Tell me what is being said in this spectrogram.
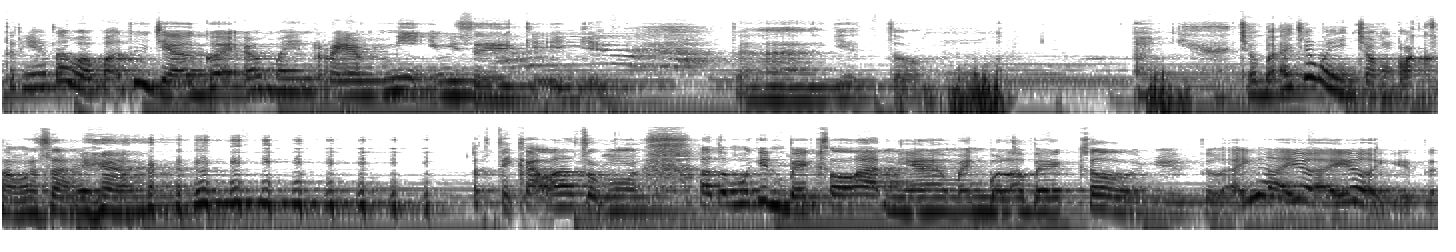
Ternyata bapak tuh jago ya main remi misalnya kayak gitu. Nah gitu. Ya coba aja main congklak sama saya kalah semua atau mungkin bekelan ya main bola bekel gitu ayo ayo ayo gitu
